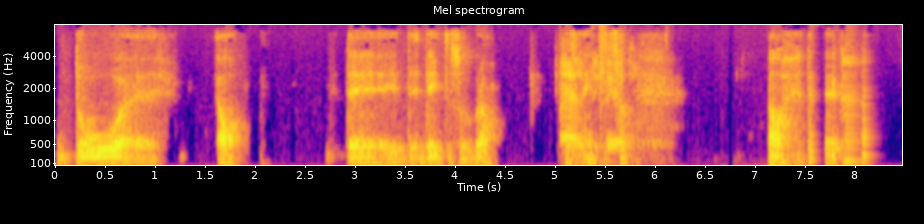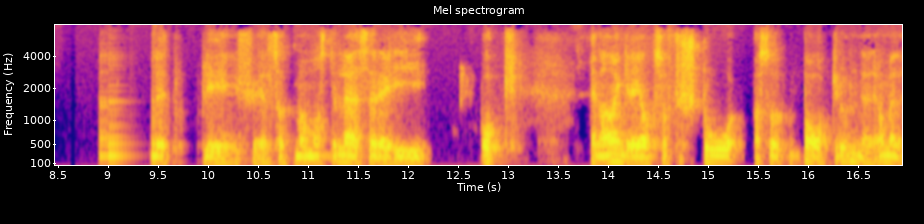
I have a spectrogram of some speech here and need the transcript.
Då, eh, ja, det, det, det är inte så bra. Nej, det så, ja, det kan lätt bli fel så att man måste läsa det i och en annan grej också förstå alltså bakgrunden. Ja, men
